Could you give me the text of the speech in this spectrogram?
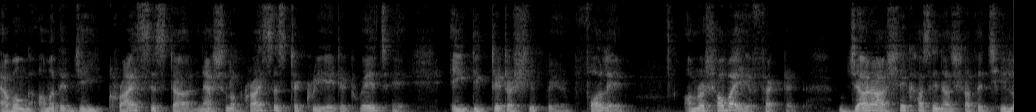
এবং আমাদের যেই ক্রাইসিসটা ন্যাশনাল ক্রাইসিসটা ক্রিয়েটেড হয়েছে এই ডিকটেটরশিপের ফলে আমরা সবাই এফেক্টেড যারা শেখ হাসিনার সাথে ছিল,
